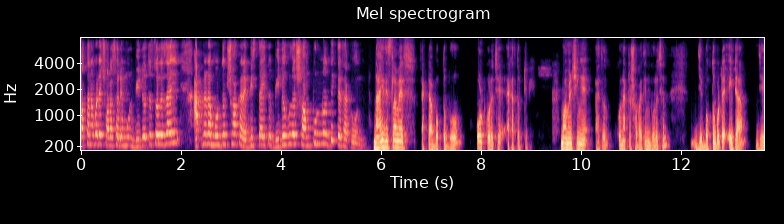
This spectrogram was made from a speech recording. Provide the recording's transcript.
কথা না বলে সরাসরি মূল ভিডিওতে চলে যাই। আপনারা মনোযোগ সহকারে বিস্তারিত ভিডিওগুলো সম্পূর্ণ দেখতে থাকুন। নাহিদ ইসলামের একটা বক্তব্য পোর্ট করেছে একাত্তর টিভি ময়মনসিংহে হয়তো কোন একটা সবাই তিনি বলেছেন যে বক্তব্যটা এটা যে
